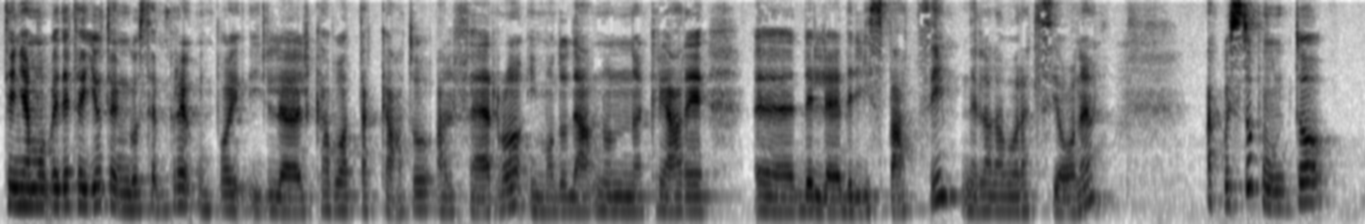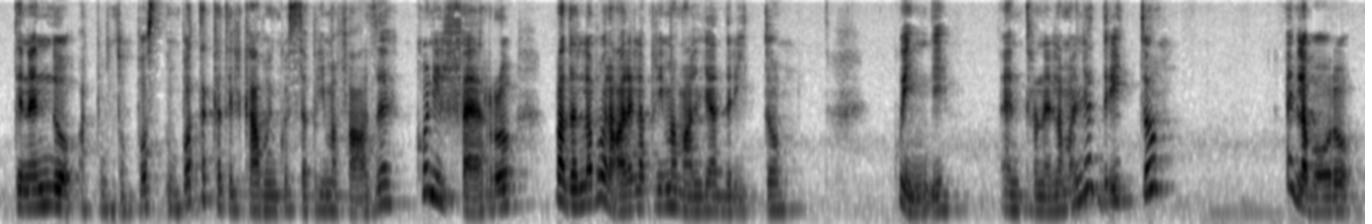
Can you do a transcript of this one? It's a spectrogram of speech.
Teniamo vedete io tengo sempre un po il, il cavo attaccato al ferro in modo da non creare eh, delle, degli spazi nella lavorazione a questo punto, tenendo appunto un po', un po' attaccato il cavo in questa prima fase, con il ferro vado a lavorare la prima maglia a dritto. Quindi entro nella maglia a dritto e lavoro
